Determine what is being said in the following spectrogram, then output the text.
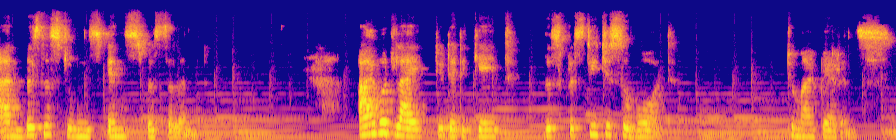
and business students in Switzerland. I would like to dedicate this prestigious award to my parents,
